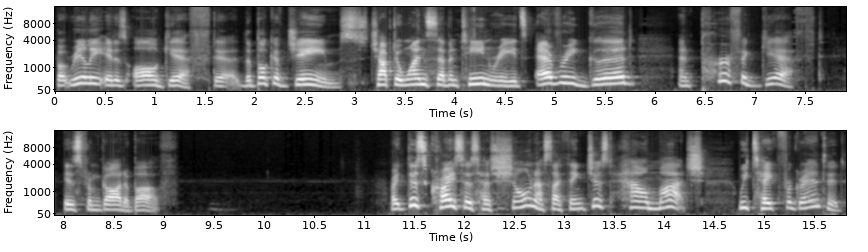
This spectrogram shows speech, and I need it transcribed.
but really it is all gift. Uh, the book of James, chapter 1, 17 reads, Every good and perfect gift is from God above Right? This crisis has shown us, I think, just how much we take for granted,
